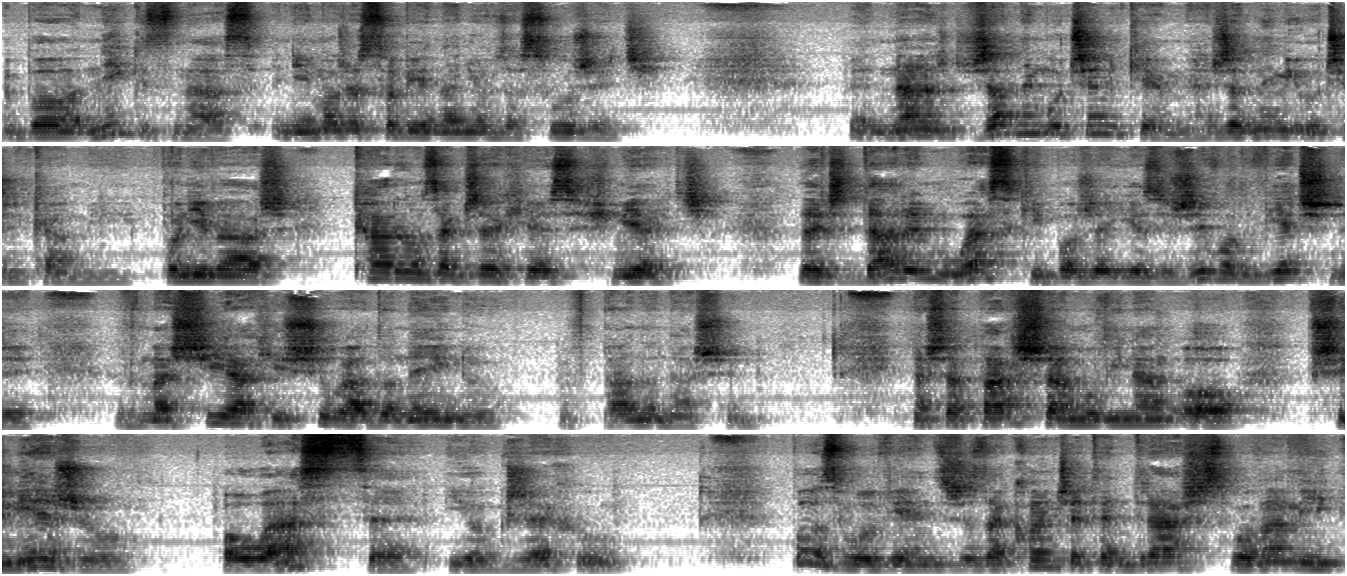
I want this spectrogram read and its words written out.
bo nikt z nas nie może sobie na nią zasłużyć. Na żadnym uczynkiem, żadnymi uczynkami, ponieważ karą za grzech jest śmierć, lecz darem łaski Bożej jest żywot wieczny w Mashiach Jeszua Adonejnu, w Panu naszym. Nasza parsza mówi nam o przymierzu, o łasce i o grzechu. Pozwól więc, że zakończę ten draż słowami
